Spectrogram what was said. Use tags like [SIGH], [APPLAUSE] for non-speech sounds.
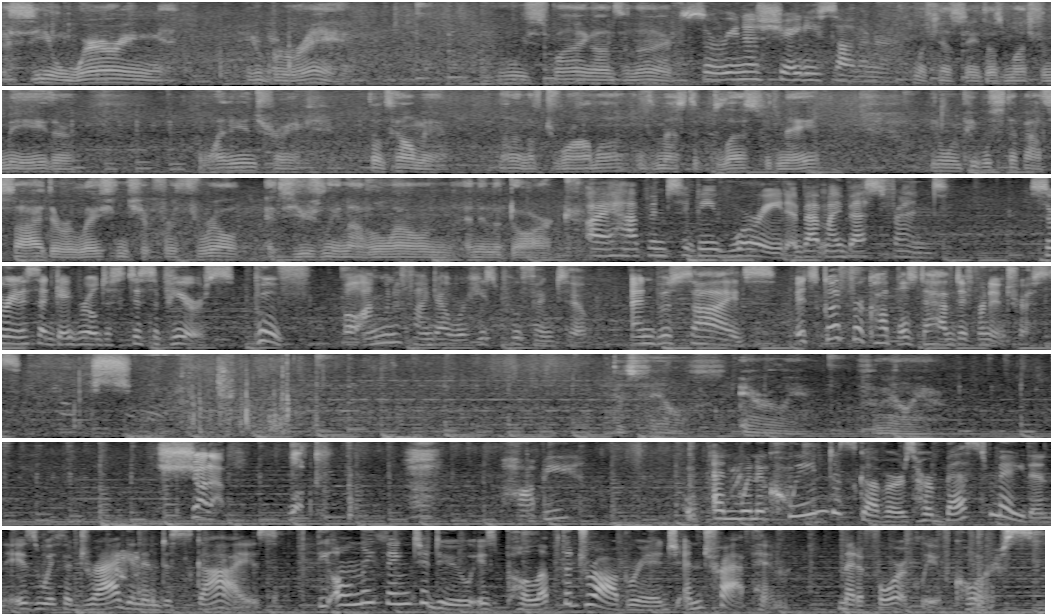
I see you wearing your beret. Who are we spying on tonight? Serena's shady southerner. Well, I can't say it does much for me either. But why the intrigue? Don't tell me. Not enough drama and domestic bliss with Nate? You know, when people step outside their relationship for a thrill, it's usually not alone and in the dark. I happen to be worried about my best friend. Serena said Gabriel just disappears. Poof. Well, I'm gonna find out where he's poofing to. And besides, it's good for couples to have different interests. Shh. This feels eerily familiar. Shut up. Look. [GASPS] Poppy? And when a queen discovers her best maiden is with a dragon in disguise, the only thing to do is pull up the drawbridge and trap him. Metaphorically, of course.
